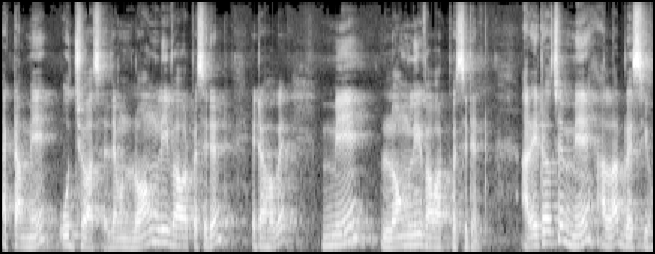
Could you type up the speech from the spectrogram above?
একটা মে উজ্জ্ব আছে। যেমন লং লিভ আওয়ার প্রেসিডেন্ট, এটা হবে may long live our president. আর এটা হচ্ছে মে, আল্লাহ ব্লেস ইউ।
